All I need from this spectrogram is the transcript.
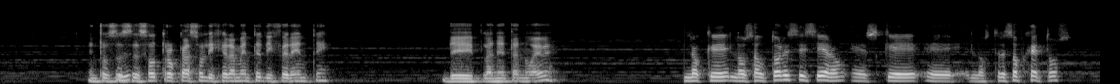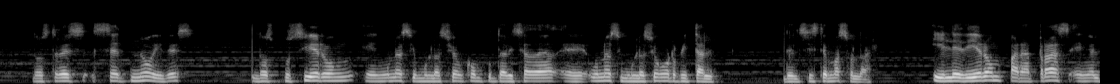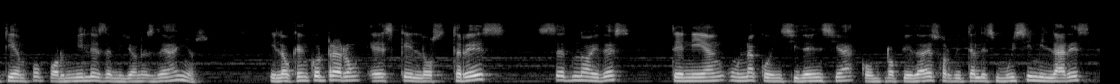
Entonces es otro caso ligeramente diferente de Planeta 9. Lo que los autores hicieron es que eh, los tres objetos, los tres setnoides, los pusieron en una simulación computarizada, eh, una simulación orbital del sistema solar y le dieron para atrás en el tiempo por miles de millones de años. Y lo que encontraron es que los tres setnoides tenían una coincidencia con propiedades orbitales muy similares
